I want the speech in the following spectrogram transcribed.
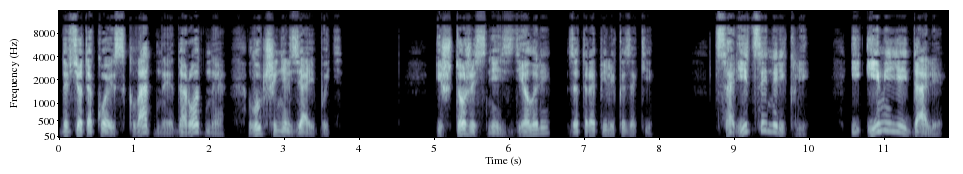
да все такое складное, дородное, лучше нельзя и быть. И что же с ней сделали? — заторопили казаки. Царицей нарекли и имя ей дали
